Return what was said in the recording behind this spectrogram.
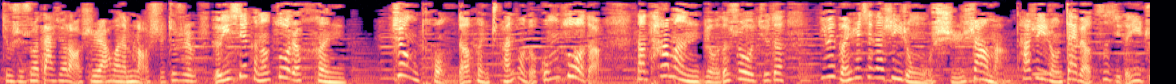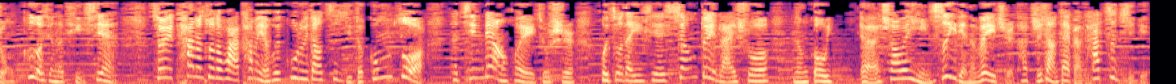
就是说大学老师啊，或者咱们老师，就是有一些可能做着很。正统的、很传统的工作的，那他们有的时候觉得，因为纹身现在是一种时尚嘛，它是一种代表自己的一种个性的体现，所以他们做的话，他们也会顾虑到自己的工作，他尽量会就是会坐在一些相对来说能够呃稍微隐私一点的位置，他只想代表他自己，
